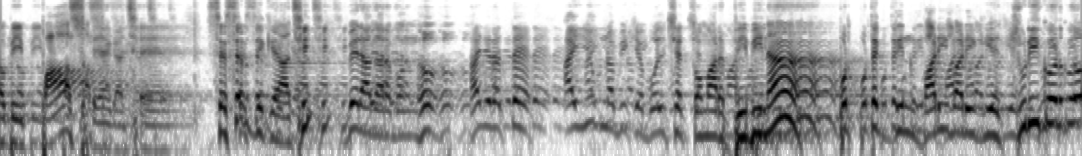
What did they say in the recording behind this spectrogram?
নবী পাস হয়ে গেছে। শেষের দিকে আছি। বেরাদার বন্ধু হাজরতে আইয়ুব নবীকে বলছে, তোমার বিবি না প্রত্যেক দিন বাড়ি বাড়ি গিয়ে চুরি করতো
